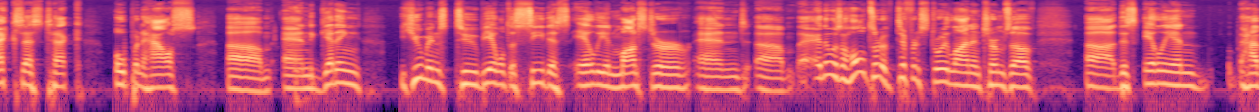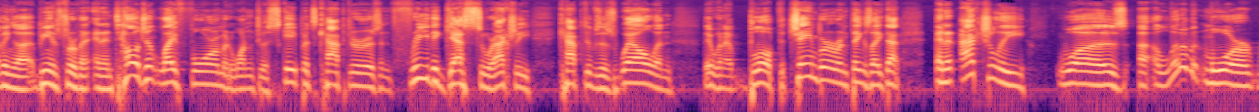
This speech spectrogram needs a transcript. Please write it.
XS Tech open house um, and getting humans to be able to see this alien monster. And um, and there was a whole sort of different storyline in terms of uh, this alien having a being sort of an, an intelligent life form and wanting to escape its captors and free the guests who were actually captives as well. And they were going to blow up the chamber and things like that. And it actually was a, little bit more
